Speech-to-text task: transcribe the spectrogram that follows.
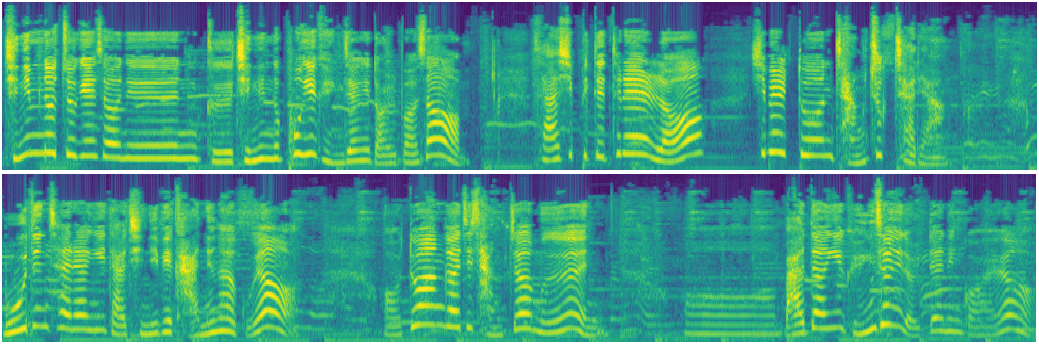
진입로 쪽에서는 그 진입로 폭이 굉장히 넓어서 40피트 트레일러, 11톤 장축 차량, 모든 차량이 다 진입이 가능하고요. 어, 또 한 가지 장점은 어, 마당이 굉장히 넓다는 거예요.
